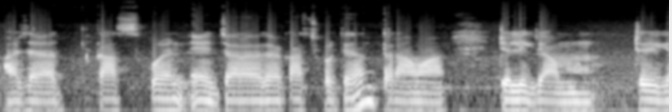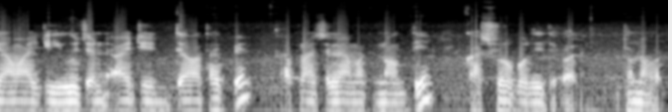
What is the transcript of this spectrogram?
আর যারা কাজ করেন যারা যারা কাজ করতে চান, তারা আমার Telegram Telegram ID, user ID দেওয়া থাকবে। আপনারা চাইলে আমাকে নক দিয়ে কাজ শুরু করে দিতে পারেন ধন্যবাদ।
